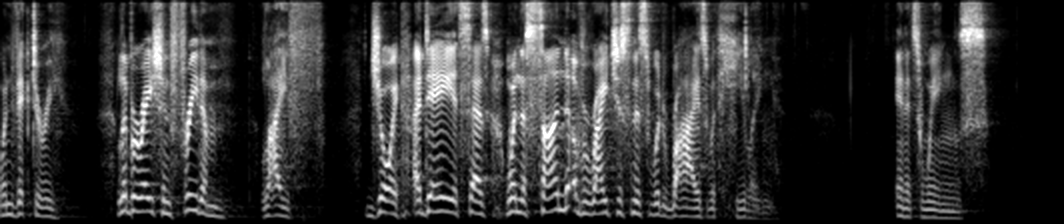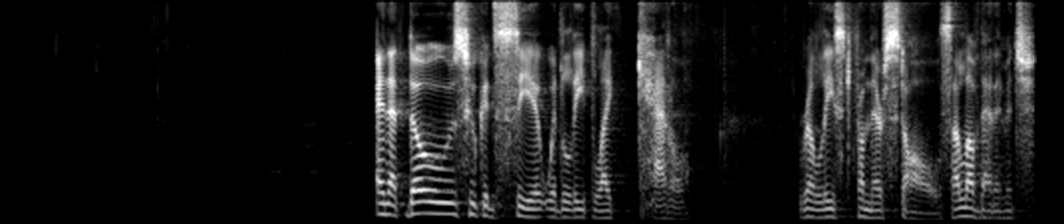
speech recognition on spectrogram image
when victory, liberation, freedom, life, joy, a day, it says, when the sun of righteousness would rise with healing in its wings. And that those who could see it would leap like cattle released from their stalls. I love that image.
